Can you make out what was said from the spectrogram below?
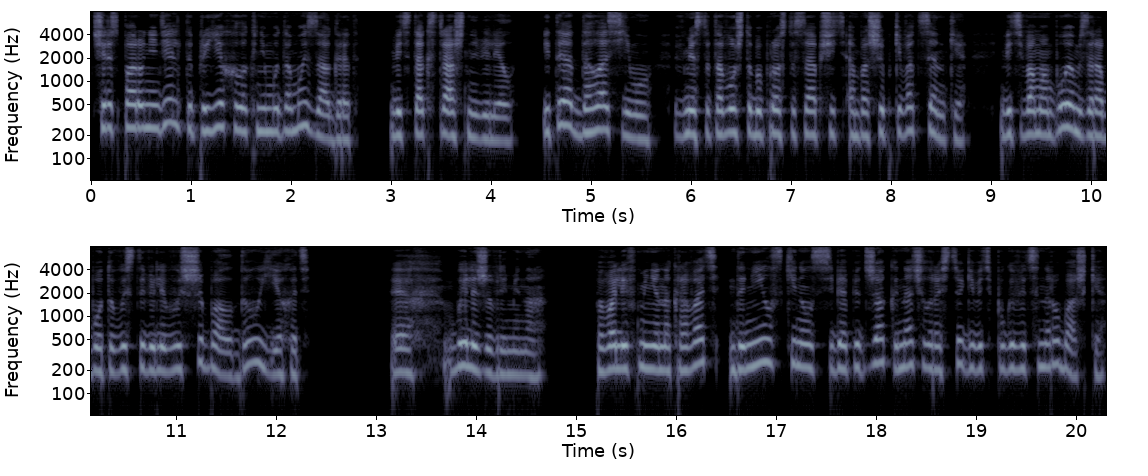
Через пару недель ты приехала к нему домой за город, ведь так страшно велел, и ты отдалась ему, вместо того, чтобы просто сообщить об ошибке в оценке, ведь вам обоим за работу выставили высший балл, да уехать. Эх, были же времена. Повалив меня на кровать, Даниил скинул с себя пиджак и начал расстегивать пуговицы на рубашке.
